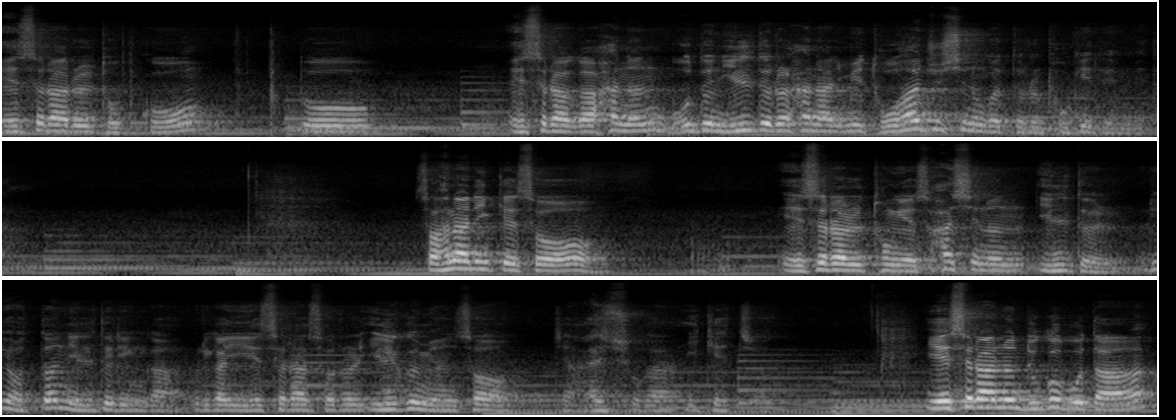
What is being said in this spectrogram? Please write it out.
에스라를 돕고 또 에스라가 하는 모든 일들을 하나님이 도와주시는 것들을 보게 됩니다. 그래서 하나님께서 에스라를 통해서 하시는 일들이 어떤 일들인가 우리가 이 에스라서를 읽으면서 알 수가 있겠죠. 에스라는 누구보다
